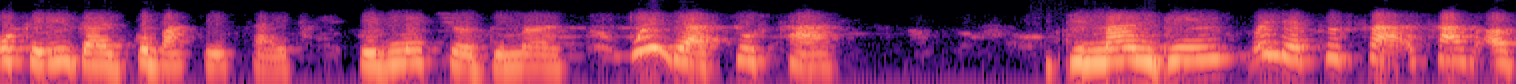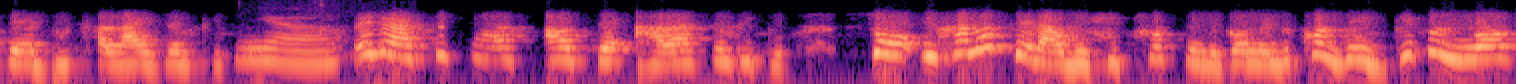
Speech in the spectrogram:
okay, you guys go back inside, they've met your demands. When they are still SARS demanding, when they're still SARS out there brutalizing people, yeah. when they are still SARS out there harassing people. So you cannot say that we should trust in the government because they've given us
